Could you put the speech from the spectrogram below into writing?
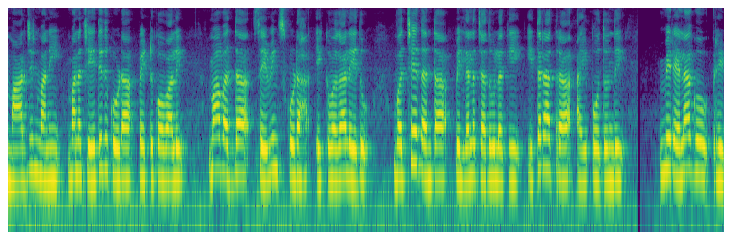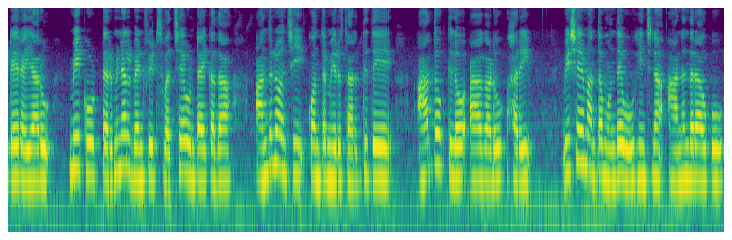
మార్జిన్ మనీ మన చేతిది కూడా పెట్టుకోవాలి. మా వద్ద సేవింగ్స్ కూడా ఎక్కువగా లేదు. వచ్చేదంతా పిల్లల చదువులకి ఇతరత్ర అయిపోతుంది. మీరెలాగూ రిటైర్ అయ్యారు? మీకు టెర్మినల్ బెనిఫిట్స్ వచ్చే ఉంటాయి కదా? అందులోంచి కొంత మీరు సర్దితే ఆర్తోక్తిలో ఆగాడు హరి. విషయమంతా ముందే ఊహించిన ఆనందరావుకు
